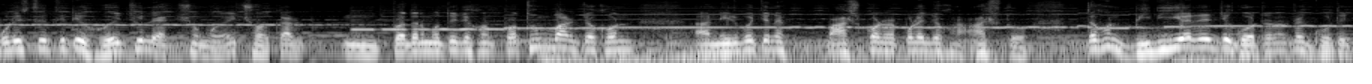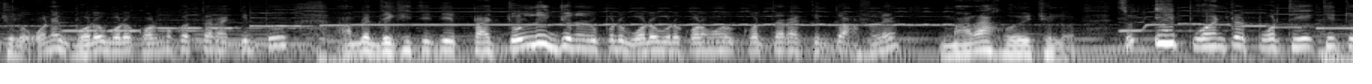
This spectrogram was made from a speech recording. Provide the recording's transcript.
পরিস্থিতিটি হয়েছিল একসময় সরকার প্রধানমন্ত্রী যখন প্রথমবার যখন নির্বাচনে পাশ করার পরে যখন আসলো, তখন বিডিআরের যে ঘটনাটা ঘটেছিল, অনেক বড় বড় কর্মকর্তারা কিন্তু আমরা দেখেছি যে প্রায় চল্লিশ জনের উপরে বড় বড় কর্মকর্তারা কিন্তু আসলে মারা হয়েছিল। তো এই পয়েন্টের পর থেকে কিন্তু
